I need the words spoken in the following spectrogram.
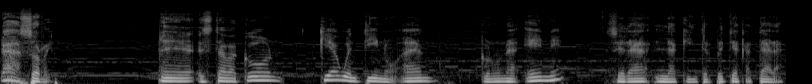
Ah, sorry. Eh, estaba con Kiawentino Ann con una N, será la que interprete a Katara.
